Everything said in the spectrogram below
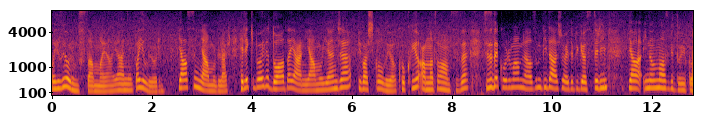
Bayılıyorum ıslanmaya. Yani bayılıyorum. Yağsın yağmurlar. Hele ki böyle doğada yani yağmur yağınca bir başka oluyor. Kokuyu anlatamam size. Sizi de korumam lazım. Bir daha şöyle bir göstereyim. Ya inanılmaz bir duygu.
